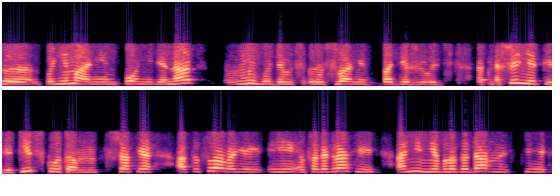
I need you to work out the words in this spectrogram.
с пониманием поняли нас. Мы будем с, с вами поддерживать отношения, переписку. Там. Сейчас я отослала ей фотографии. Они мне благодарности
